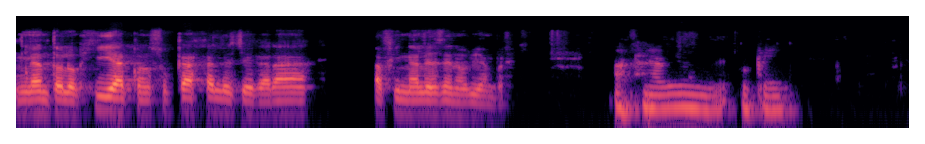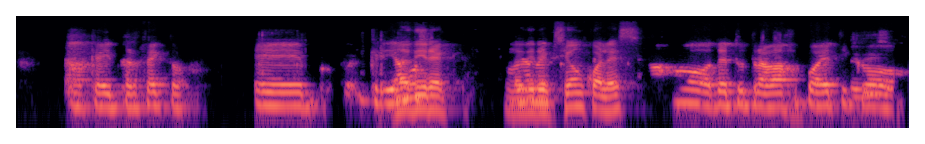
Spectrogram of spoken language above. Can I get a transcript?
La antología con su caja les llegará a finales de noviembre. A finales de noviembre, ok. Ok, perfecto. Eh, la, dirección cuál es? De tu trabajo poético,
